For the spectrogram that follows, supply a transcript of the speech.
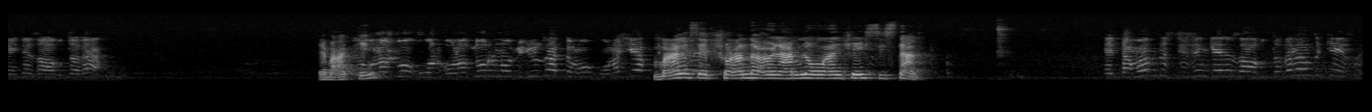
Şeyde zabıtada. Sebahattin. Ona, ona, ona sorun o biliyor zaten ona şey yaptı. Maalesef şu anda önemli olan şey sistem. E tamam da sizin gene zabıtadan aldık ya izni.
